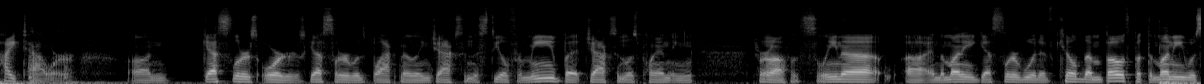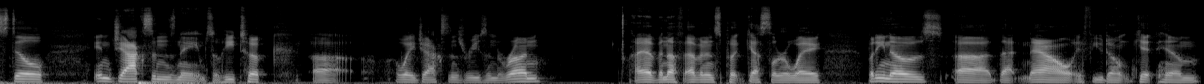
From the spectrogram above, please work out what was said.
Hightower on Gessler's orders. Gessler was blackmailing Jackson to steal from me, but Jackson was planning to run off with Selena uh, and the money. Gessler would have killed them both, but the money was still in Jackson's name, so he took uh, away Jackson's reason to run. I have enough evidence to put Gessler away, but he knows uh, that now if you don't get him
